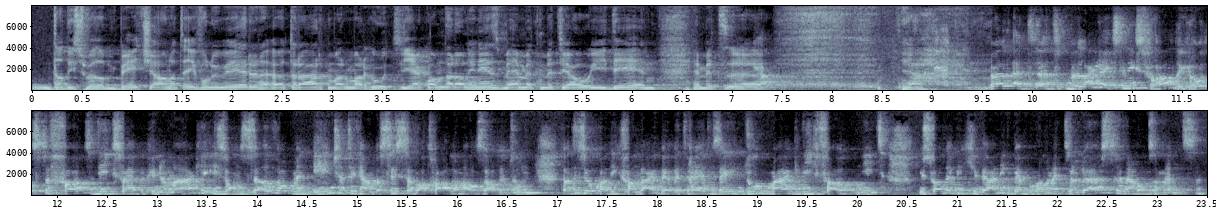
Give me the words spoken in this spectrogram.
dat is wel een beetje aan het evolueren, uiteraard. Maar, maar goed, jij kwam daar dan ineens bij met, met jouw idee en, en met. Uh, ja. ja. Het, belangrijkste is vooral de grootste fout die ik zou hebben kunnen maken, is om zelf op mijn eentje te gaan beslissen wat we allemaal zouden doen. Dat is ook wat ik vandaag bij bedrijven zeg, doe, maak die fout niet. Dus wat heb ik gedaan? Ik ben begonnen met te luisteren naar onze mensen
